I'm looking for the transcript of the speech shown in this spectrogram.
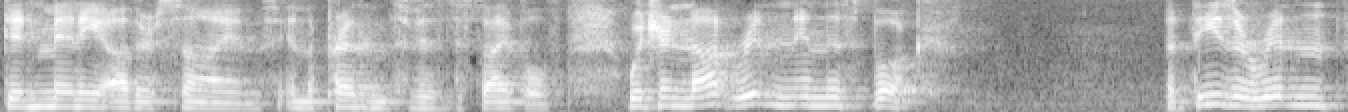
did many other signs in the presence of his disciples, which are not written in this book. But these are written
